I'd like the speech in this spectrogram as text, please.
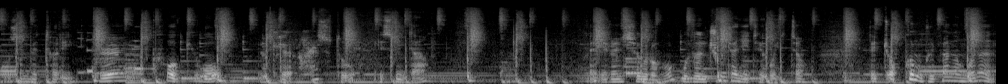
무선 배터리를 크고 끼고 이렇게 할 수도 있습니다. 네, 이런 식으로 무선 충전이 되고 있죠. 근데 조금 불편한 거는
